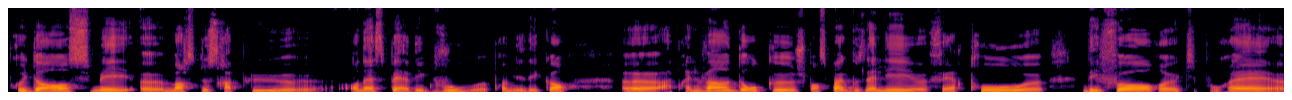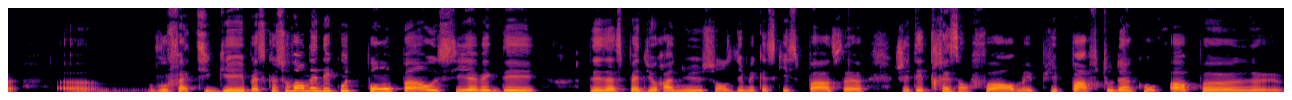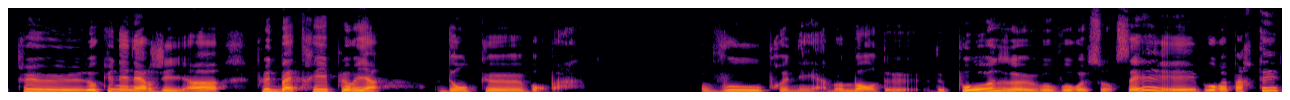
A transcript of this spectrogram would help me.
prudence, mais euh, Mars ne sera plus en aspect avec vous, premier décan, après le 20, donc je pense pas que vous allez faire trop d'efforts qui pourraient vous fatiguer, parce que souvent on a des coups de pompe hein, aussi avec des, des aspects d'Uranus, on se dit mais qu'est-ce qui se passe? Euh, j'étais très en forme et puis paf, tout d'un coup, hop, euh, plus aucune énergie, hein, plus de batterie, plus rien. Donc euh, bon bah, vous prenez un moment de, de pause, vous vous ressourcez et vous repartez.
